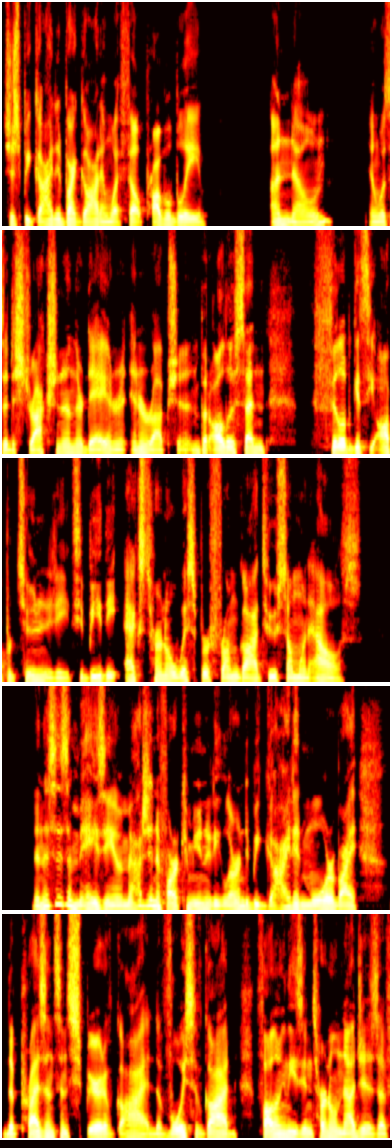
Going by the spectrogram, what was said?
just be guided by God in what felt probably unknown and was a distraction in their day and an interruption. But all of a sudden, Philip gets the opportunity to be the external whisper from God to someone else. And this is amazing. Imagine if our community learned to be guided more by the presence and spirit of God, the voice of God, following these internal nudges of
